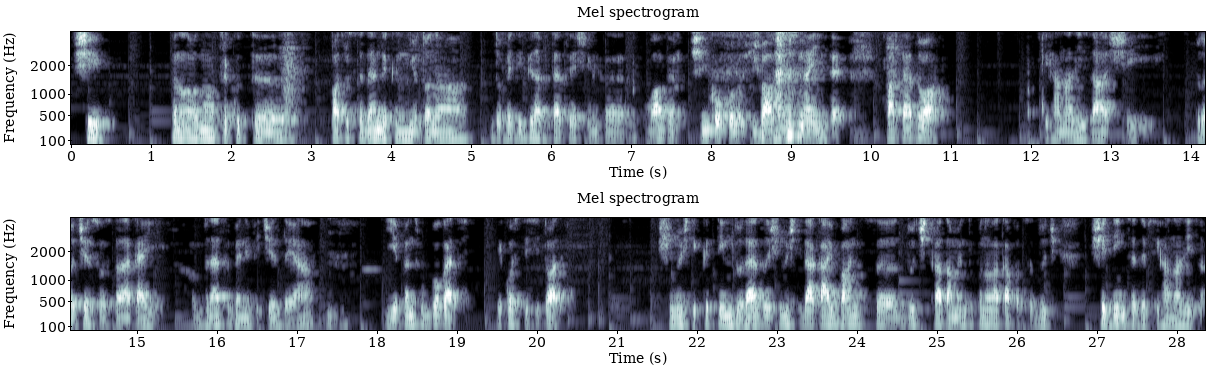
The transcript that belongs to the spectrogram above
Și până la urmă au trecut 400 uh, de ani de când Newton a dovedit gravitația și încă o avem. Și încă o folosim. Și o avem și înainte. Partea a doua, psihanaliza și procesul ăsta, dacă ai vrea să beneficiezi de ea, uh-huh. e pentru bogați, e costisitoare. Și nu știi cât timp durează și nu știi dacă ai bani să duci tratamentul până la capăt, să duci ședințe de psihanaliză.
